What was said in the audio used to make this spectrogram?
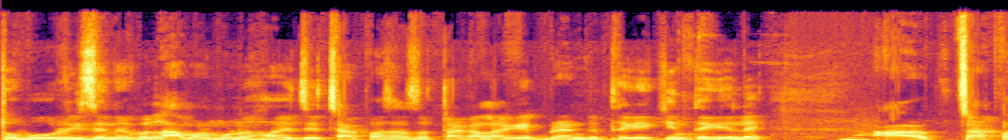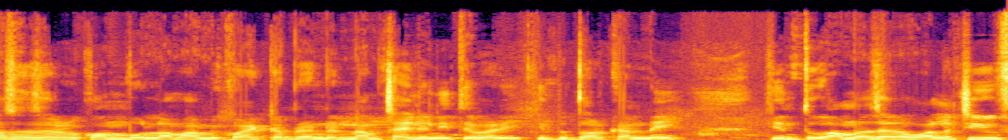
তবুও রিজনেবল আমার মনে হয় যে চার পাঁচ হাজার টাকা লাগে ব্র্যান্ডের থেকে কিনতে গেলে। আর চার পাঁচ হাজারের কম বললাম আমি কয়েকটা ব্র্যান্ডের নাম চাইলে নিতে পারি কিন্তু দরকার নেই। কিন্তু আমরা যারা ওয়ালেট ইউজ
